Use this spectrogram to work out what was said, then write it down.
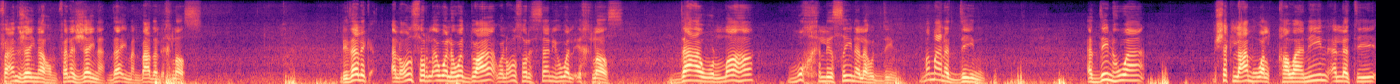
فأنجيناهم فنجينا دائما بعد الإخلاص. لذلك العنصر الأول هو الدعاء والعنصر الثاني هو الإخلاص. دعوا الله مخلصين له الدين. ما معنى الدين؟ الدين هو بشكل عام هو القوانين التي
